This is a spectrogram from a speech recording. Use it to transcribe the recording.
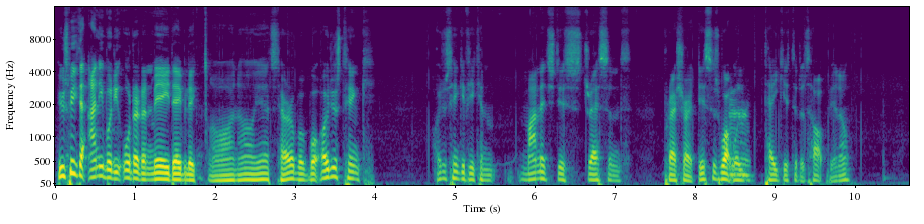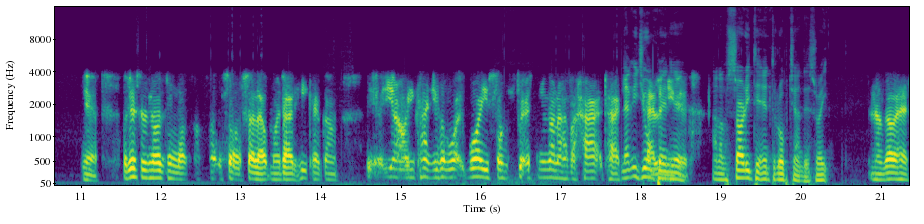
if you speak to anybody other than me, they'd be like, "Oh no, yeah, it's terrible." But I just think, I just think if you can manage this stress and pressure, this is what will Mhm. take you to the top. You know. Yeah, but this is another thing that sort of fell out. My dad, he kept going, you know, you can't. You go, why, why are you so stressed? You're gonna have a heart attack. Let me jump in here, this. and I'm sorry to interrupt you on this. Right, No, go ahead.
